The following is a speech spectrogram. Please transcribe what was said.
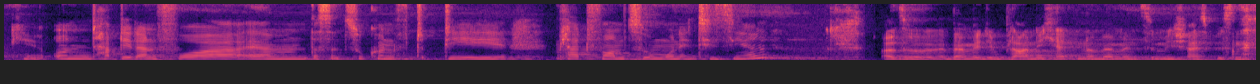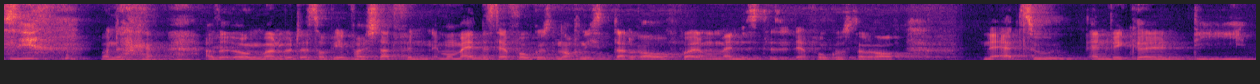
Okay, und habt ihr dann vor, ähm, das in Zukunft die Plattform zu monetisieren? Also, wenn wir den Plan nicht hätten, dann wären wir ein ziemlich scheiß Business. Ja. Und, also, irgendwann wird das auf jeden Fall stattfinden. Im Moment ist der Fokus noch nicht darauf, weil im Moment ist der Fokus darauf, eine App zu entwickeln, die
